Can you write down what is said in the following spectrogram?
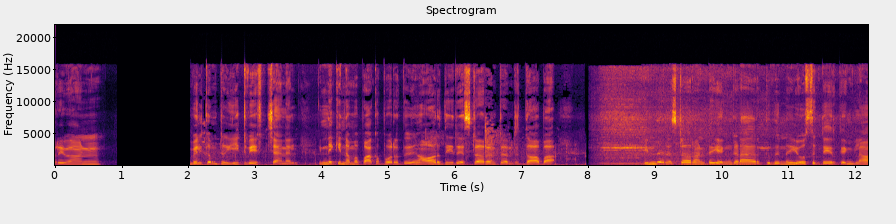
Everyone. Welcome to eat waste channel இன்னைக்கு நம்ம பார்க்க போகிறது ஆர்தி ரெஸ்டாரண்ட் அண்ட் தாபா. இந்த ரெஸ்டாரண்ட்டு எங்கடா இருக்குதுன்னு யோசிச்சுக்கிட்டே இருக்கீங்களா?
